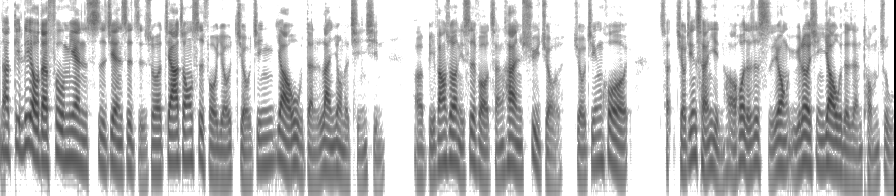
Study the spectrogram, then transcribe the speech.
那第六的负面事件是指说家中是否有酒精、药物等滥用的情形，呃，比方说你是否曾和酗酒、酒精或成酒精成瘾哦，或者是使用娱乐性药物的人同住。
